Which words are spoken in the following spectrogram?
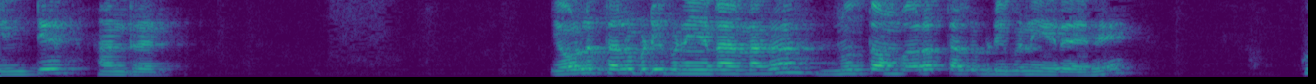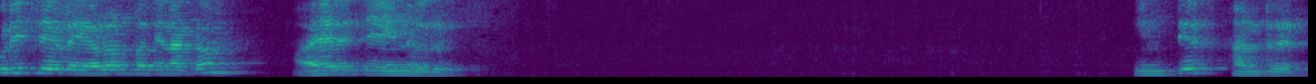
இன்ட்டு ஹண்ட்ரட் எவ்வளோ தள்ளுபடி பண்ணிடுறாருனாக்கா நூற்றம்பது ரூபா தள்ளுபடி பண்ணிக்கிறாரு. குறித்த விலை எவ்வளோன்னு பார்த்தீங்கன்னாக்கா? ஆயிரத்தி ஐநூறு. இன்ட்டு ஹண்ட்ரட்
